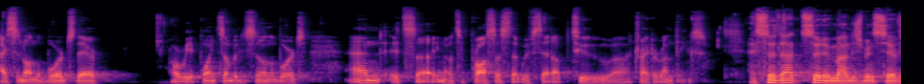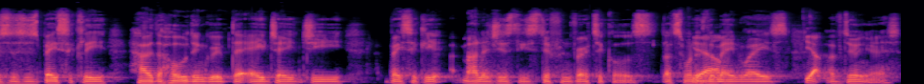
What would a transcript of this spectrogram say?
I sit on the boards there, or we appoint somebody to sit on the boards. And it's uh, you know it's a process that we've set up to uh, try to run things. So that sort of management services is basically how the holding group, the AJG, basically manages these different verticals. That's one yeah. of the main ways yeah. of doing it.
